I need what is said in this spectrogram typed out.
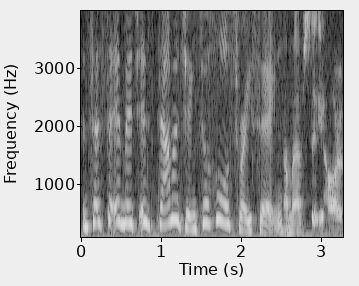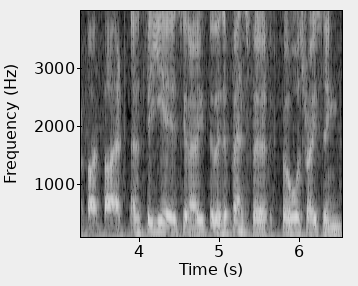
and says the image is damaging to horse horse racing. I'm absolutely horrified by it. And for years, you know, the defence for, for horse racing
